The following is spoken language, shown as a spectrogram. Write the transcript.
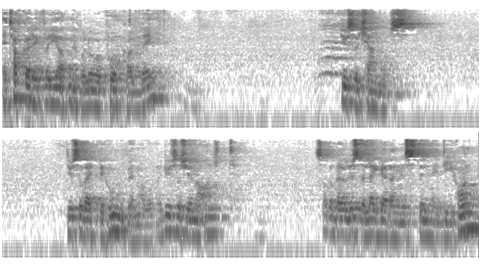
Jeg takker deg fordi at vi får lov å påkalle deg. Du som kjenner oss. Du som vet behovene våre. Du som skjønner alt. Så har jeg bare lyst til å legge denne stunden i din hånd.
